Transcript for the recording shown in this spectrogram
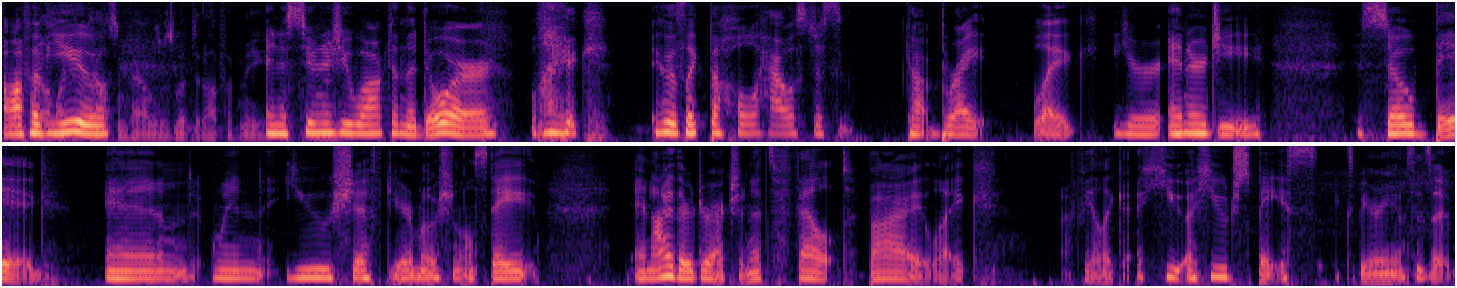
off of you a thousand pounds was lifted off of me. and as soon as you walked in the door, like it was like the whole house just got bright. Like your energy is so big. And when you shift your emotional state in either direction, it's felt by like, I feel like a, hu- a huge space experiences it.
